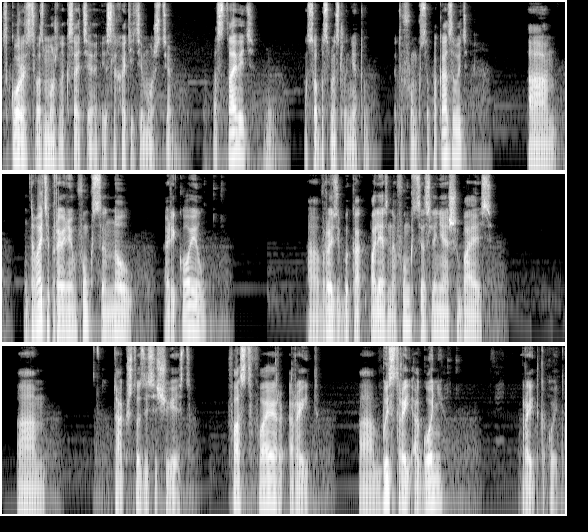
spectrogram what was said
Скорость, возможно, кстати, если хотите, можете поставить. Ну, особо смысла нету эту функцию показывать. А, давайте проверим функцию no recoil. А, вроде бы как полезная функция, если не ошибаюсь. А, так, что здесь еще есть? Fast Fire Raid. А, быстрый огонь. Рейд какой-то.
